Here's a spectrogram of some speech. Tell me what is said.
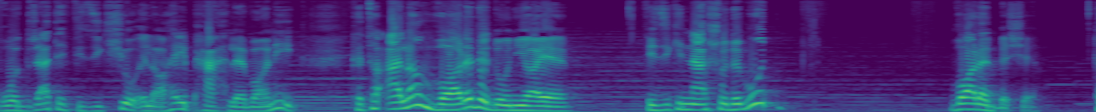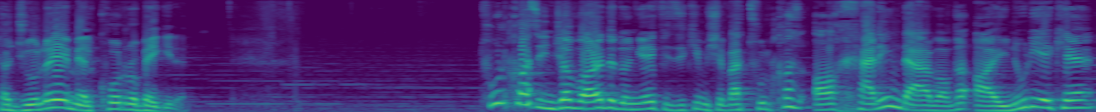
قدرت فیزیکی و الهه پهلوانی که تا الان وارد دنیای فیزیکی نشده بود وارد بشه تا جلوی ملکور رو بگیره. تولکاس اینجا وارد دنیای فیزیکی میشه و تولکاس آخرین در واقع آینوریه که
